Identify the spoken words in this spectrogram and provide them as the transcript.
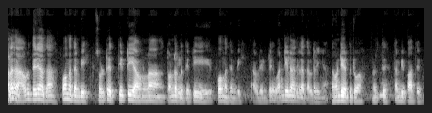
அழகா. தான். அவருக்கு தெரியாதா? போங்க தம்பி. சொல்லிட்டு திட்டி அவங்களாம் தொண்டர்களை திட்டி போங்க தம்பி. அப்படின்ட்டு வண்டியெல்லாம் இதில் தள்ளுறீங்க? அந்த வண்டி எடுத்துட்டு வா நிறுத்து. தம்பி பார்த்துங்க.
